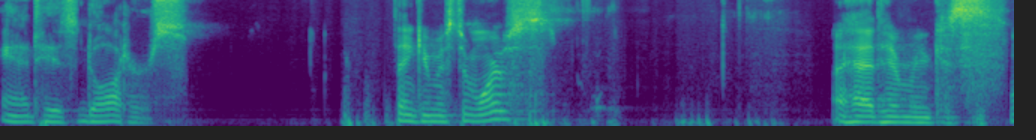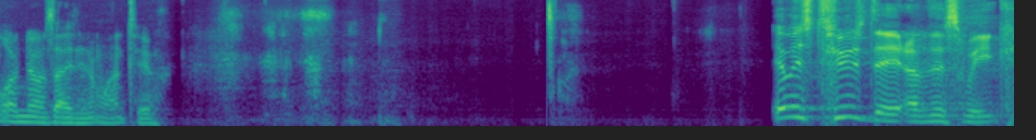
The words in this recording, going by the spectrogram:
and his daughters. Thank you, Mr. Morris. I had him read because Lord knows I didn't want to. It was Tuesday of this week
